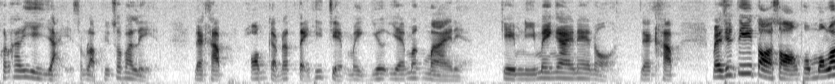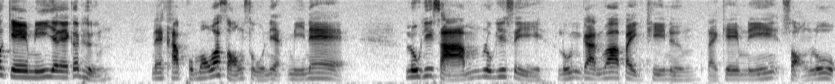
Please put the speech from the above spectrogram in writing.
ค่อนข้างที่ใหญ่สำหรับคริสตัลพาเลตนะครับพร้อมกับนักเตะที่เจ็บมาอีกเยอะแยะมากมายเนี่ยเกมนี้ไม่ง่ายแน่นอนนะครับแมนซิตี้ต่อ 2 ผมมองว่าเกมนี้ยังไงก็ถึงนะครับผมมองว่า 2-0เนี่ยมีแน่ ลูกที่ 3 ลูกที่ 4 ลุ้นกันว่าไปอีกทีหนึ่งแต่เกมนี้ 2 ลูก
